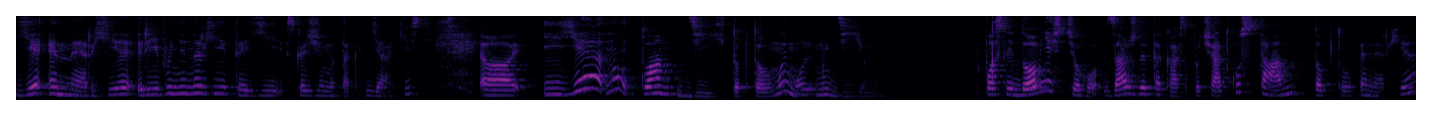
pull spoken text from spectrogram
Є енергія, рівень енергії та її, скажімо так, якість. Е, І є ну, план дій, тобто ми, ми діємо. Послідовність цього завжди така: спочатку стан, тобто енергія,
